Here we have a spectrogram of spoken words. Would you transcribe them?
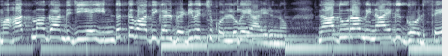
മഹാത്മാഗാന്ധിജിയെ ഹിന്ദുത്വവാദികൾ വെടിവെച്ചു കൊല്ലുകയായിരുന്നു. നാദൂറാം വിനായക് ഗോഡ്സെ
